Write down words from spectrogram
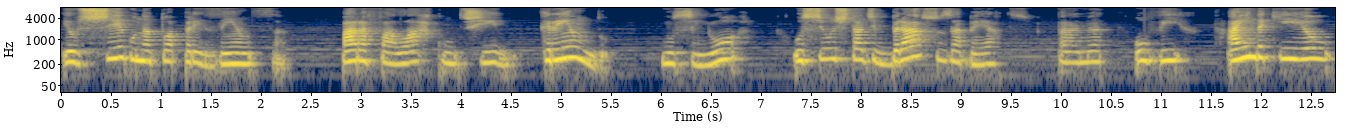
eu chego na tua presença para falar contigo, crendo no Senhor, o Senhor está de braços abertos para me ouvir, ainda que eu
